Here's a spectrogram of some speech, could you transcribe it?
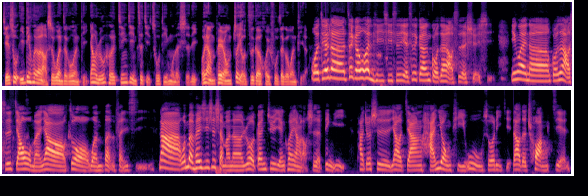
结束一定会有老师问这个问题：要如何精进自己出题目的实力？我想佩蓉最有资格回复这个问题了。我觉得这个问题其实也是跟国珍老师的学习，因为呢，国珍老师教我们要做文本分析。那文本分析是什么呢？如果根据严坤阳老师的定义，它就是要将涵涌体悟所理解到的创建。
